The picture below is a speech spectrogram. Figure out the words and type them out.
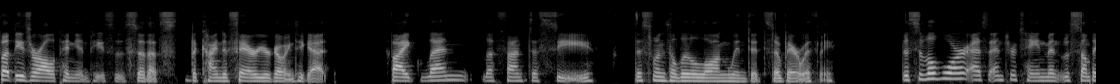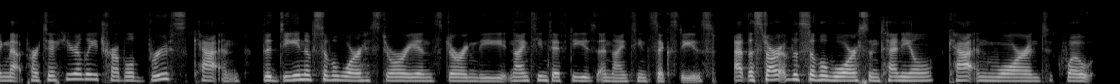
but these are all opinion pieces, so that's the kind of fare you're going to get. By Glenn LaFantasie, this one's a little long winded, so bear with me. The Civil War as entertainment was something that particularly troubled Bruce Catton, the Dean of Civil War historians during the 1950s and 1960s. At the start of the Civil War centennial, Catton warned, quote,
